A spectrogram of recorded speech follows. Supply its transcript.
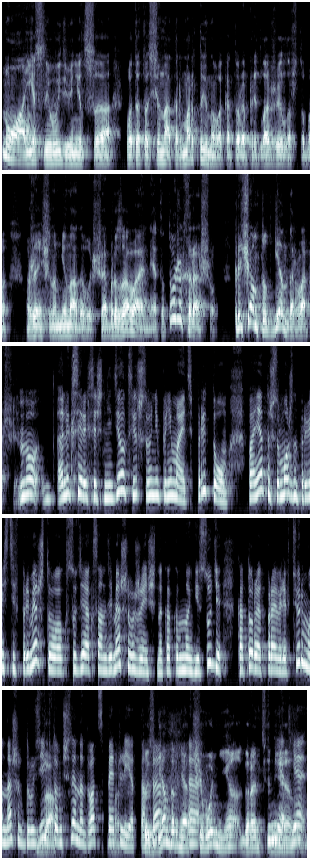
Ну, а если выдвинется вот эта сенатор Мартынова, которая предложила, чтобы женщинам не надо высшее образование, это тоже хорошо. Причем тут гендер вообще? Ну, Алексей Алексеевич, не делайте вид, что вы не понимаете. Притом, понятно, что можно привести в пример, что судья Оксана Демяшева женщина, как и многие судьи, которые отправили в тюрьму наших друзей, да. в том числе на 25 да. лет. Там, То есть да? гендер ни от э, чего не гарантирует. Нет, я,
